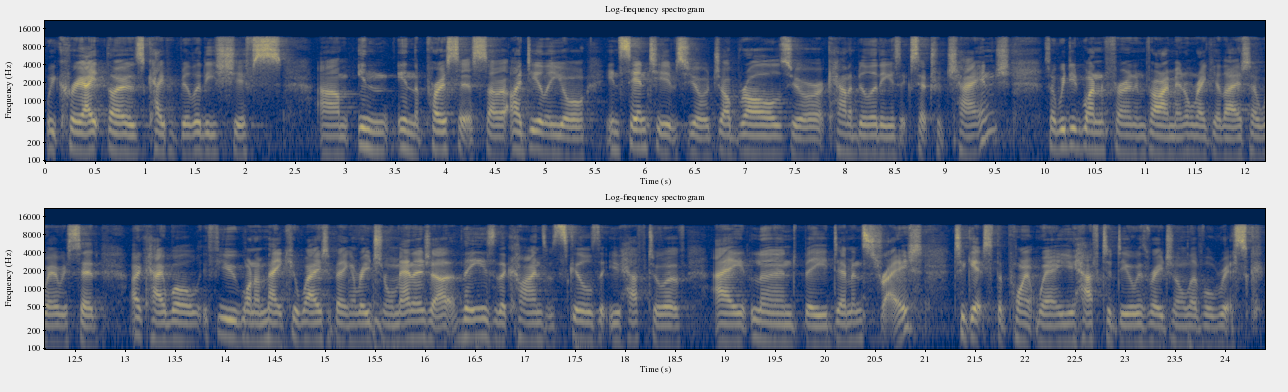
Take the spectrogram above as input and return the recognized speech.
we create those capability shifts um, in, in the process. So ideally your incentives, your job roles, your accountabilities, etc. change. So we did one for an environmental regulator where we said, okay, well, if you want to make your way to being a regional manager, these are the kinds of skills that you have to have A, learned, B, demonstrate to get to the point where you have to deal with regional level risk.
